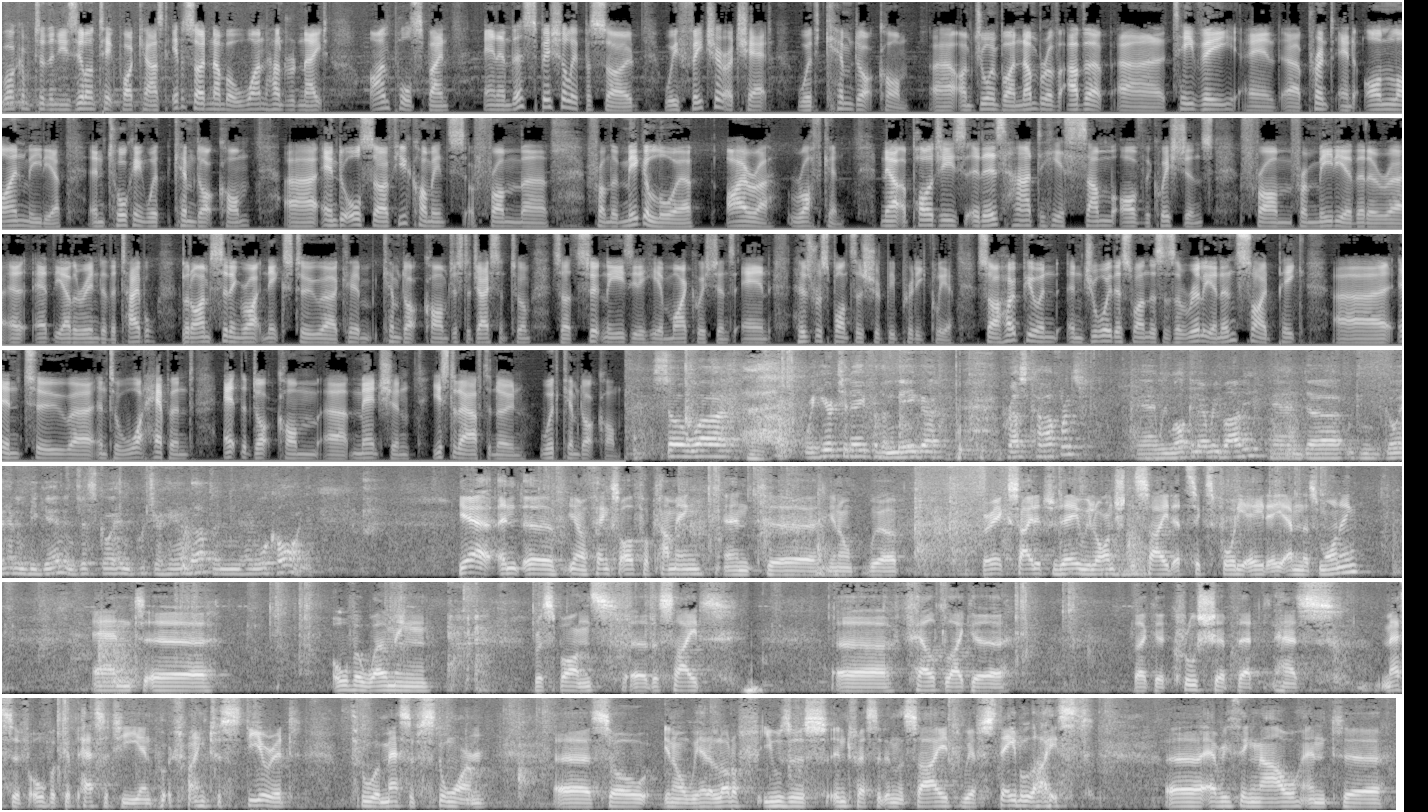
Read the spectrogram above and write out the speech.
Welcome to the New Zealand Tech Podcast, episode number 108. I'm Paul Spain, and in this special episode, we feature a chat with Kim Dotcom. Uh, I'm joined by a number of other uh, TV and uh, print and online media in talking with Kim Dotcom, uh, and also a few comments from uh, from the mega lawyer Ira Rothken. Now, apologies, it is hard to hear some of the questions from from media that are uh, at, at, the other end of the table, but I'm sitting right next to uh, Kim, Kim Dotcom, just adjacent to him, so it's certainly easy to hear my questions, and his responses should be pretty clear. So I hope you en- enjoy this one. This is a really an inside peek uh, into uh, into what happened at the Dotcom uh, mansion yesterday afternoon with Kim Dotcom. So uh, we're here today for the press conference, and we welcome everybody. And uh, we can go ahead and begin, and just go ahead and put your hand up, and, and we'll call on you. Yeah, and uh, you know, thanks all for coming, and uh, you know, we're very excited today. We launched the site at 6:48 a.m. this morning, and uh, overwhelming response. Uh, the site uh, felt like a like a cruise ship that has massive overcapacity, and we're trying to steer it through a massive storm. Uh, so you know we had a lot of users interested in the site. We have stabilized uh, everything now, and uh,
